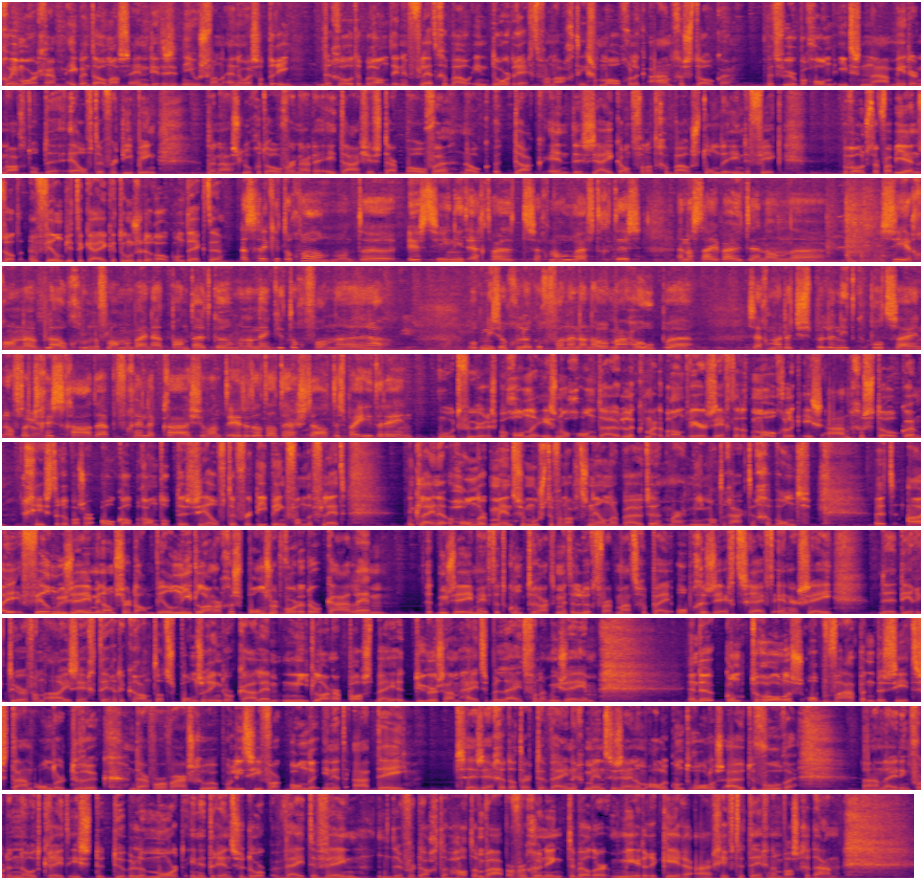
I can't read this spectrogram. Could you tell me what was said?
Goedemorgen, ik ben Thomas en dit is het nieuws van NOS op 3. De grote brand in een flatgebouw in Dordrecht vannacht is mogelijk aangestoken. Het vuur begon iets na middernacht op de 11e verdieping. Daarna sloeg het over naar de etages daarboven. Ook het dak en de zijkant van het gebouw stonden in de fik. Bewoonster Fabienne zat een filmpje te kijken toen ze de rook ontdekte. Dat schrik je toch wel, want uh, eerst zie je niet echt waar het, zeg maar, hoe heftig het is. En dan sta je buiten en dan uh, zie je gewoon uh, blauw-groene vlammen bijna het pand uitkomen. En dan denk je toch van, ja, daar word ik niet zo gelukkig van. En dan maar hopen zeg maar, dat je spullen niet kapot zijn... of dat je geen schade hebt of geen lekkage. Want eerder dat dat hersteld is bij iedereen. Hoe het vuur is begonnen is nog onduidelijk... maar de brandweer zegt dat het mogelijk is aangestoken. Gisteren was er ook al brand op dezelfde verdieping van de flat... Een kleine 100 mensen moesten vannacht snel naar buiten, maar niemand raakte gewond. Het AI Filmmuseum in Amsterdam wil niet langer gesponsord worden door KLM. Het museum heeft het contract met de luchtvaartmaatschappij opgezegd, schrijft NRC. De directeur van AI zegt tegen de krant dat sponsoring door KLM niet langer past bij het duurzaamheidsbeleid van het museum. En de controles op wapenbezit staan onder druk. Daarvoor waarschuwen politievakbonden in het AD. Zij zeggen dat er te weinig mensen zijn om alle controles uit te voeren. Aanleiding voor de noodkreet is de dubbele moord in het Drentse dorp Wijteveen. De verdachte had een wapenvergunning... terwijl er meerdere keren aangifte tegen hem was gedaan.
